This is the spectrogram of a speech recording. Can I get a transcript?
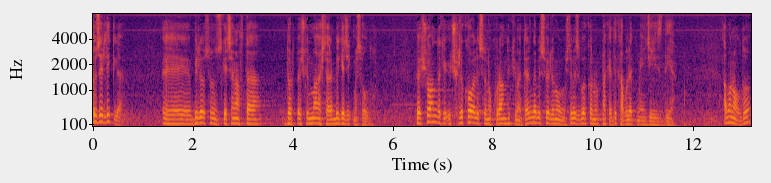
Özellikle eee, biliyorsunuz geçen hafta 4-5 gün maaşların bir gecikmesi oldu. Ve şu andaki üçlü koalisyonu kuran hükümetlerin de bir söylemi olmuştu. Biz bu ekonomik paketi kabul etmeyeceğiz diye. Ama ne oldu?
